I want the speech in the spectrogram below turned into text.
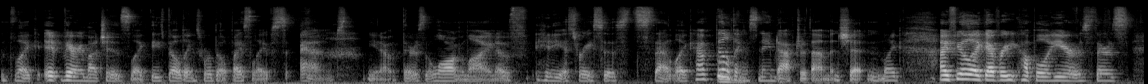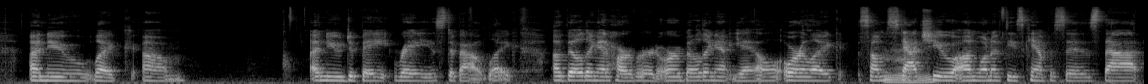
it's like it very much is like these buildings were built by slaves and you know there's a long line of hideous racists that like have buildings named after them and shit and like i feel like every couple of years there's a new like um a new debate raised about like a building at Harvard or a building at Yale or like some statue on one of these campuses that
